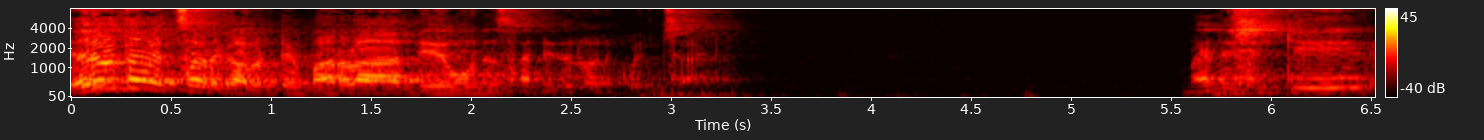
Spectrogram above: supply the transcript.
ఎరుగుతూ వచ్చాడు కాబట్టి మరలా దేవుని సన్నిధిలోనికి వచ్చాడు. మనిషికి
